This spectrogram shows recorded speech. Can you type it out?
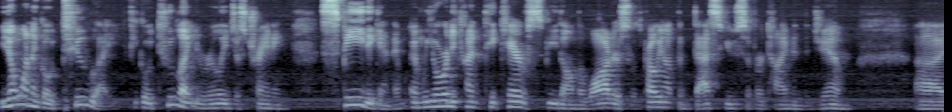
You don't want to go too light. If you go too light, you're really just training speed again. And, and we already kind of take care of speed on the water, so it's probably not the best use of our time in the gym. Uh,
